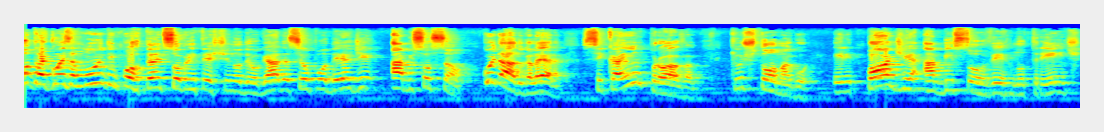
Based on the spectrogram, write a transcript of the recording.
Outra coisa muito importante sobre o intestino delgado é seu poder de absorção. Cuidado, galera, se cair em prova que o estômago ele pode absorver nutrientes,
